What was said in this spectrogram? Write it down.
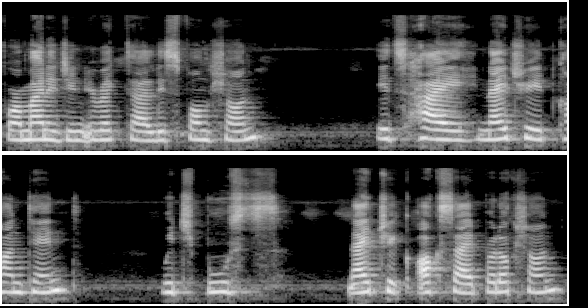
for managing erectile dysfunction. Its high nitrate content, which boosts nitric oxide production,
